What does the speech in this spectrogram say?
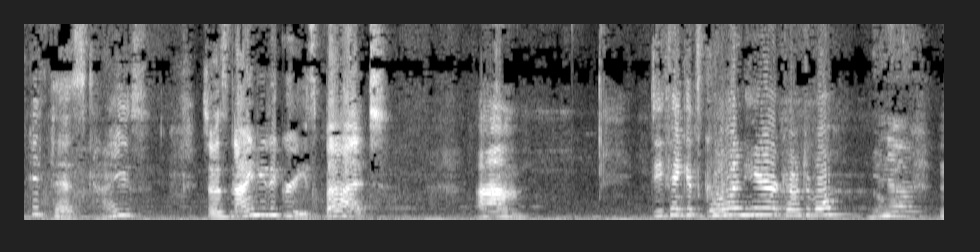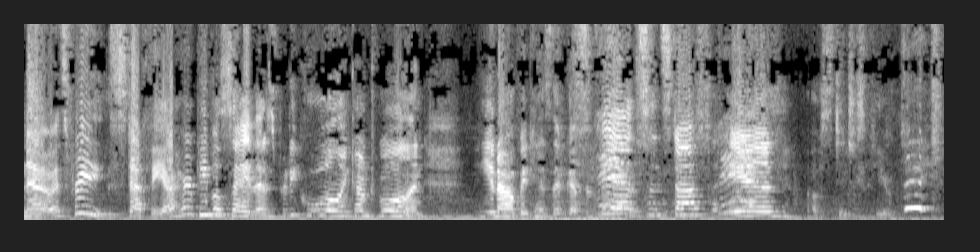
Look at this, guys. So it's 90 degrees, but um, do you think it's cool in here, comfortable? No. no. No, it's pretty stuffy. I heard people say that it's pretty cool and comfortable and, you know, because they've got the vents and stuff. And, oh, Stitch is cute. Stitch.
